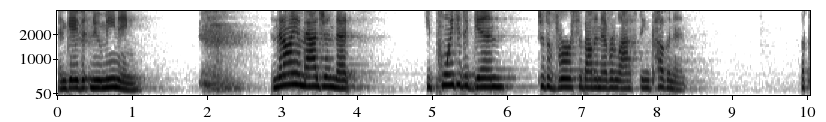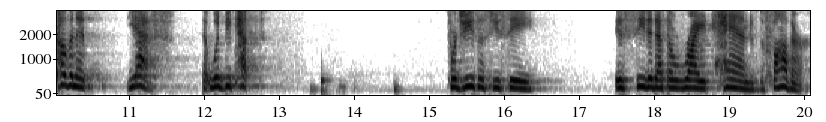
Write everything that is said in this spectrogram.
and gave it new meaning. And then I imagine that he pointed again to the verse about an everlasting covenant. A covenant, yes, that would be kept. For Jesus, you see, is seated at the right hand of the Father.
